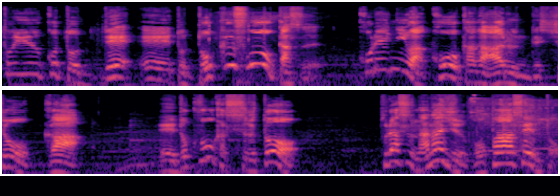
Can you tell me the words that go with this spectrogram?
ということで、えっ、ー、と、毒フォーカス。これには効果があるんでしょうか？えー、毒フォーカスすると、プラス75%。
